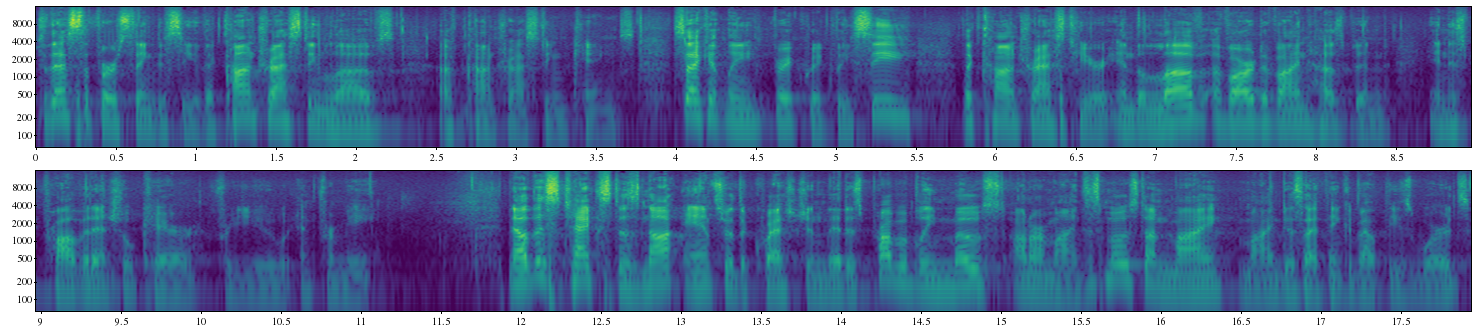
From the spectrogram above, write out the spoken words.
So that's the first thing to see the contrasting loves of contrasting kings. Secondly, very quickly, see the contrast here in the love of our divine husband in his providential care for you and for me. Now, this text does not answer the question that is probably most on our minds. It's most on my mind as I think about these words.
